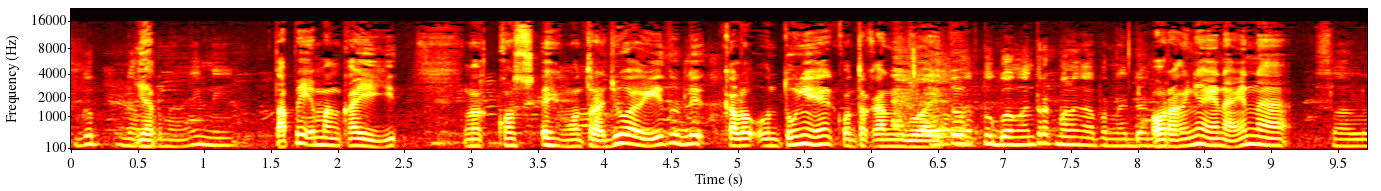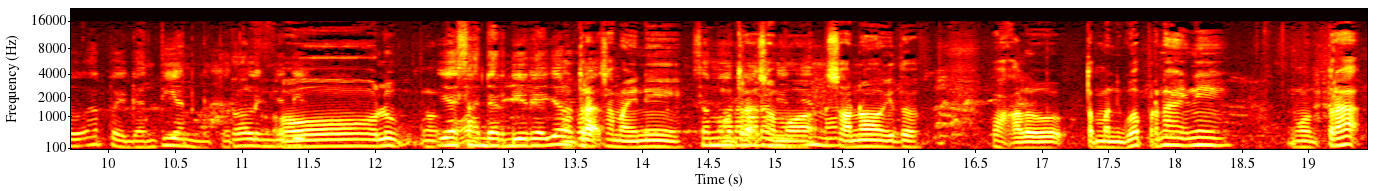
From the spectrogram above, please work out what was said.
gue nggak Ya. pernah ini. tapi emang kayak gitu ngekos eh ngontrak juga gitu kalau untungnya ya kontrakan gua itu Waktu gue ngontrak malah nggak pernah dan orangnya enak-enak selalu apa ya gantian gitu rolling jadi oh lu ya sadar diri aja lah ngontrak sama ini Sama ngontrak orang-orang sama yang enak. sono gitu wah kalau temen gua pernah ini ngontrak.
